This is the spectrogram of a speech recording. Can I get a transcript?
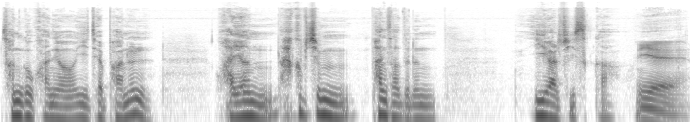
선거 관여 이 재판을 과연 하급심 판사들은 이해할 수 있을까? 예.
